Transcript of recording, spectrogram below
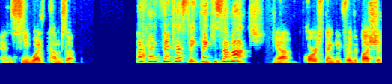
and see what comes up. Okay, fantastic. Thank you so much. Yeah, of course. Thank you for the question.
